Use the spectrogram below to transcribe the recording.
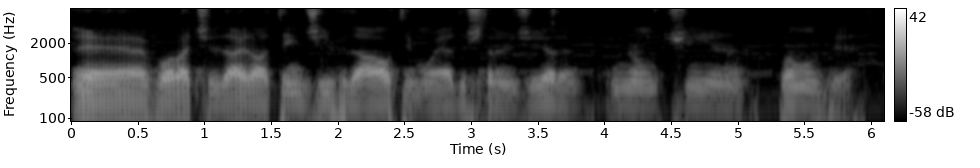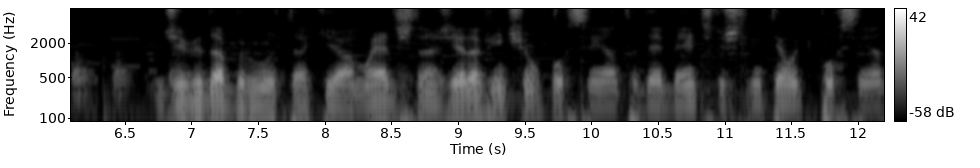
É, volatilidade, ela tem dívida alta em moeda estrangeira, não tinha, vamos ver. Dívida bruta, aqui ó, moeda estrangeira 21%, debêntures 38%.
